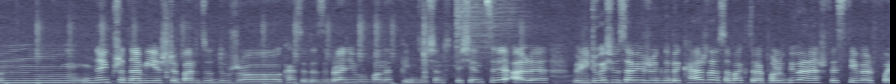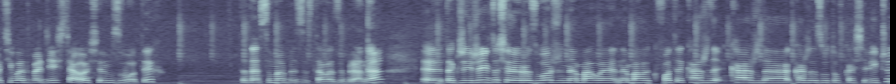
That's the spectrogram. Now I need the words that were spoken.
Mm, No i przed nami jeszcze bardzo dużo kasy do zebrania, bo ponad 50 tysięcy, ale wyliczyłyśmy sobie, że gdyby każda osoba, która polubiła nasz festiwal, wpłaciła 28 zł, to ta suma by została zebrana. E, Także jeżeli to się rozłoży na małe, na małe kwoty, każde, każda, każda złotówka się liczy,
